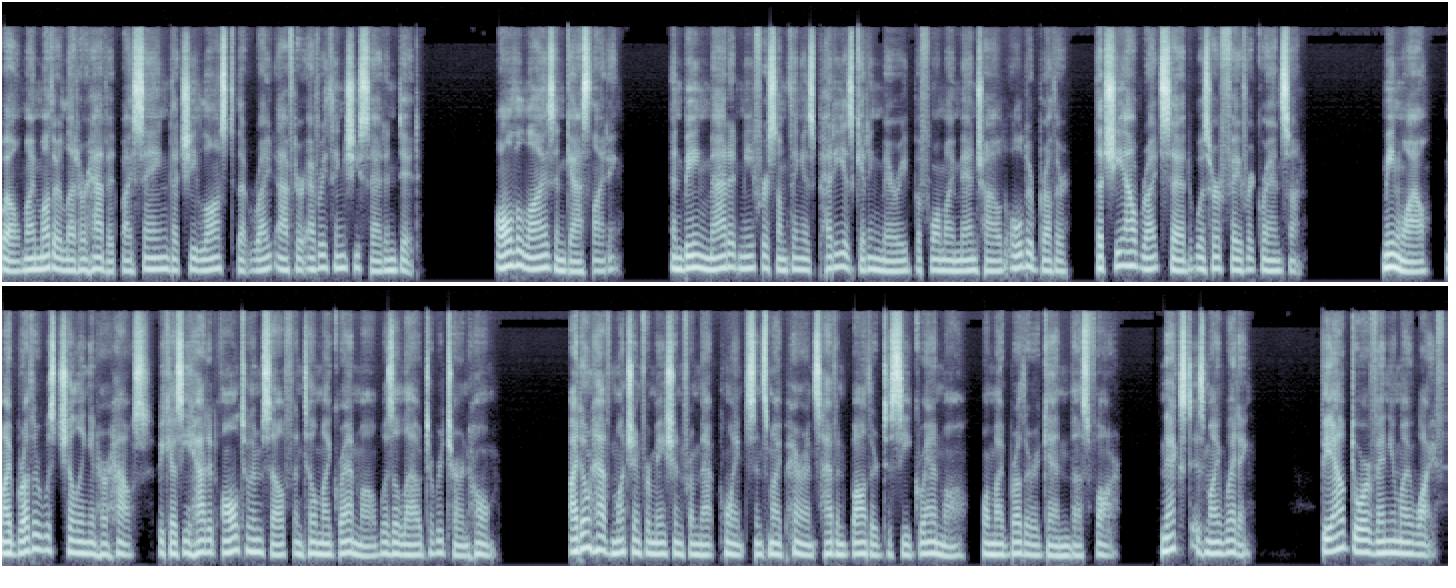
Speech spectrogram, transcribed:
Well, my mother let her have it by saying that she lost that right after everything she said and did. All the lies and gaslighting, and being mad at me for something as petty as getting married before my man-child older brother that she outright said was her favorite grandson. Meanwhile, my brother was chilling in her house because he had it all to himself until my grandma was allowed to return home. I don't have much information from that point since my parents haven't bothered to see grandma or my brother again thus far. Next is my wedding. The outdoor venue my wife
